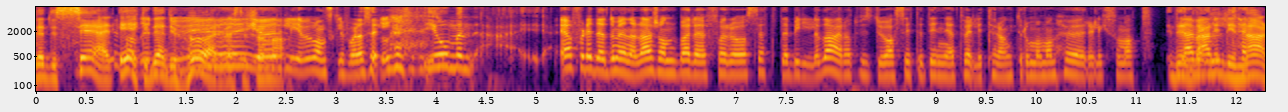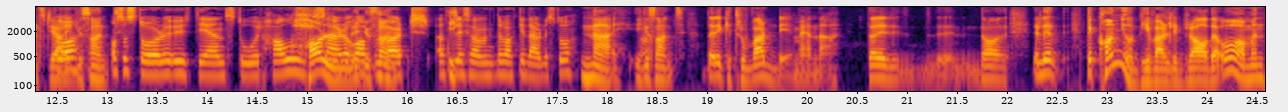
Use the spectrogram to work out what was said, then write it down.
det du ser, er ikke det du, hører, hvis du skjønner. Du gjør livet vanskelig for deg selv. Jo, men ja, fordi det du mener da, sånn bare for å sette det bildet, da, er at hvis du har sittet inne i et veldig trangt rom, og man hører liksom at Det er veldig tett nært, ja, sant? og så står du ute i en stor hall, Hall, så er det sant? åpenbart at liksom Det var ikke der du sto. Nei, ikke sant? Det er ikke troverdig, mener jeg. Da er, da, eller, det kan jo bli veldig bra, det òg, men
